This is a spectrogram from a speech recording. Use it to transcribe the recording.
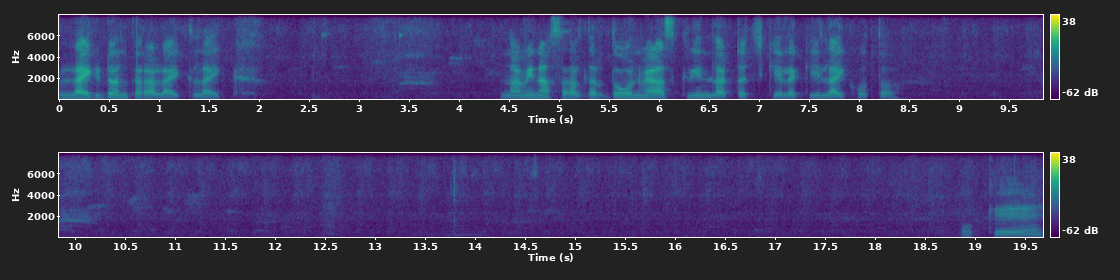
लाईक डन करा लाईक लाईक नवीन असाल तर दोन वेळा स्क्रीनला टच केलं की लाईक होतं. ओके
